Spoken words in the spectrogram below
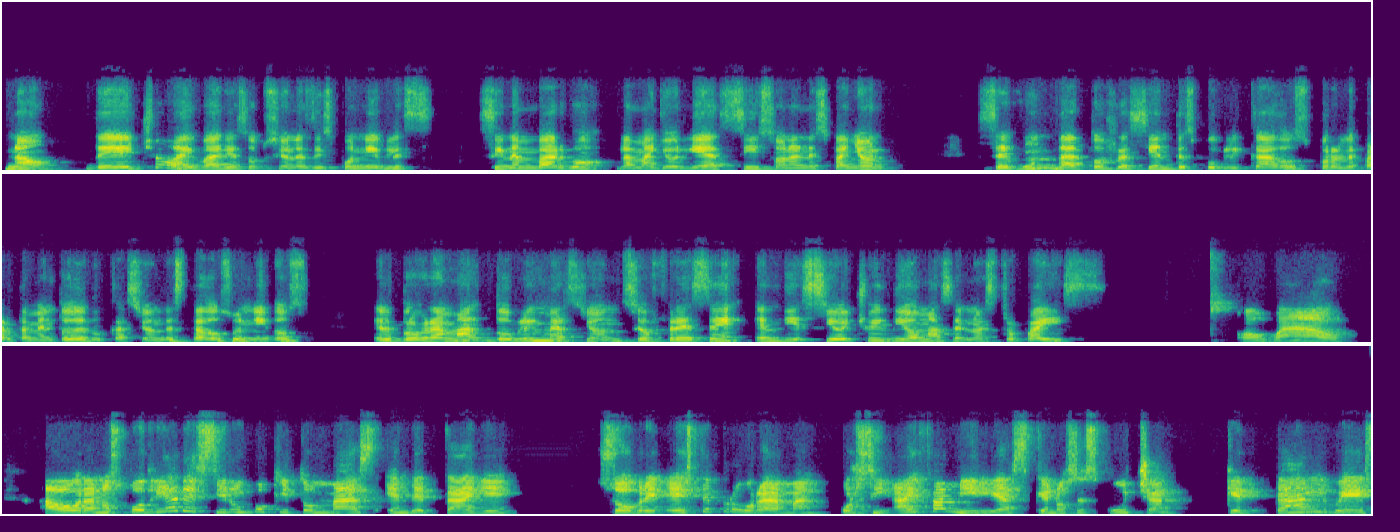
No, de hecho hay varias opciones disponibles. Sin embargo, la mayoría sí son en español. Según datos recientes publicados por el Departamento de Educación de Estados Unidos, el programa Doble Inmersión se ofrece en 18 idiomas en nuestro país. Oh, wow. Ahora, ¿nos podría decir un poquito más en detalle sobre este programa por si hay familias que nos escuchan que tal vez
